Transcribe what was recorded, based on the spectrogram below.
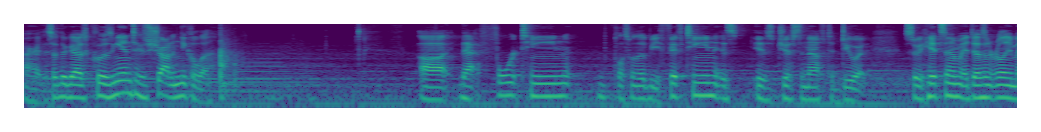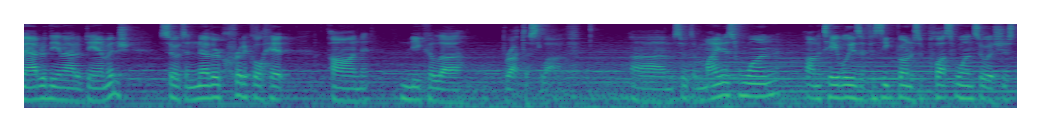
All right, this other guy's closing in, takes a shot at Nikola. Uh, that 14 plus one that would be 15 is is just enough to do it. So he hits him. It doesn't really matter the amount of damage. So it's another critical hit on Nikola Bratislav. Um, so it's a minus one on the table. He has a physique bonus of plus one, so it's just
